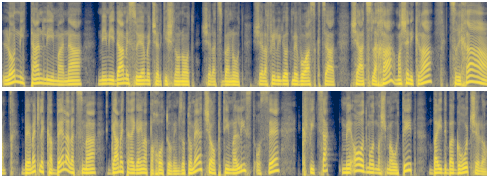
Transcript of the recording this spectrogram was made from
לא ניתן להימנע ממידה מסוימת של כישלונות, של עצבנות, של אפילו להיות מבואס קצת, שההצלחה, מה שנקרא, צריכה באמת לקבל על עצמה גם את הרגעים הפחות טובים. זאת אומרת שהאופטימליסט עושה קפיצה מאוד מאוד משמעותית בהתבגרות שלו.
